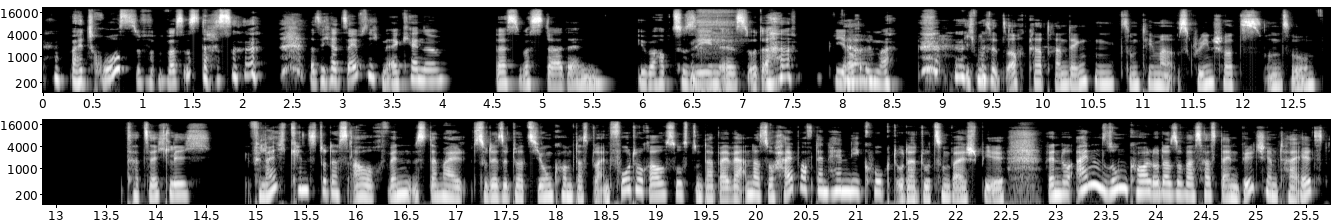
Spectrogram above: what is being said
bei Trost? Was ist das? Dass ich halt selbst nicht mehr erkenne, was, was da denn überhaupt zu sehen ist oder wie auch ja. immer. Ich muss jetzt auch gerade dran denken zum Thema Screenshots und so. Tatsächlich Vielleicht kennst du das auch, wenn es da mal zu der Situation kommt, dass du ein Foto raussuchst und dabei wer anders so halb auf dein Handy guckt oder du zum Beispiel, wenn du einen Zoom-Call oder sowas hast, deinen Bildschirm teilst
